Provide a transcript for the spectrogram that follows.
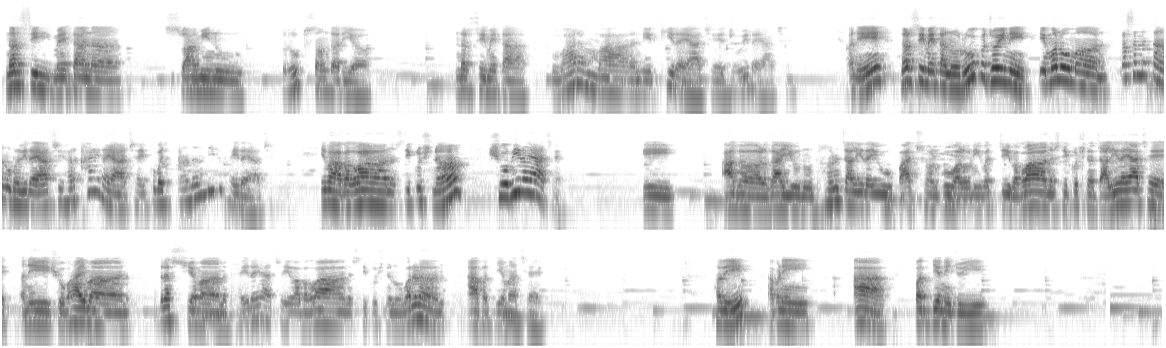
નરસિંહ મહેતાના સ્વામીનું રૂપ સૌંદર્ય નરસિંહ મહેતા વારંવાર નિરખી રહ્યા છે, જોઈ રહ્યા છે. અને નરસિંહ મહેતાનું રૂપ જોઈને એ મનોમન પ્રસન્નતા અનુભવી રહ્યા છે, હરખાઈ રહ્યા છે, ખૂબ જ આનંદિત થઈ રહ્યા છે. એવા ભગવાન શ્રી કૃષ્ણ શોભી રહ્યા છે. કે આગળ ગાયોનું ધણ ચાલી રહ્યું, પાછળ ગોવાળોની વચ્ચે ભગવાન શ્રી કૃષ્ણ ચાલી રહ્યા છે અને શોભાયમાન, દ્રશ્યમાન થઈ રહ્યા છે એવા ભગવાન શ્રી કૃષ્ણનું વર્ણન આ પદ્યમાં છે. હવે આપણે આ પદ્યને જોઈએ.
